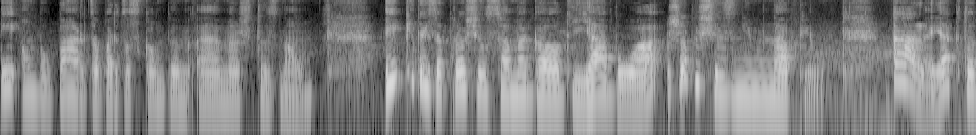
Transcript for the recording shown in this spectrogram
I on był bardzo, bardzo skąpym e, mężczyzną. I kiedyś zaprosił samego diabła, żeby się z nim napił. Ale jak to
